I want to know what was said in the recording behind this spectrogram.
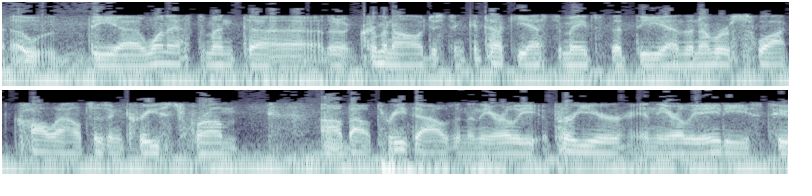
uh, the uh, one estimate, uh, the criminologist in Kentucky estimates that the uh, the number of SWAT call-outs has increased from uh, about 3,000 in the early per year in the early 80s to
